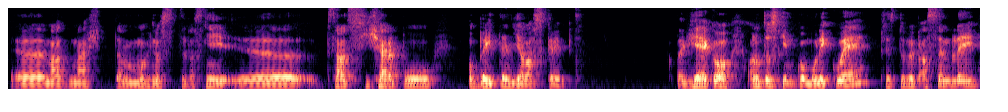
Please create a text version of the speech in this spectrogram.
uh, má, máš tam možnost vlastně uh, psát v C-Sharpu obejít ten JavaScript. Takže jako ono to s tím komunikuje přes tu WebAssembly,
